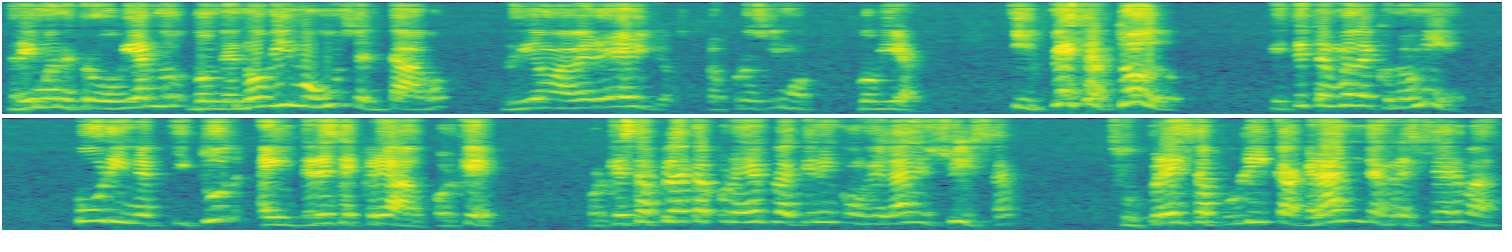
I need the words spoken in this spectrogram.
traímos nuestro gobierno donde no vimos un centavo, lo iban a ver ellos, los próximos gobiernos. Y pese a todo, que esté tan mala la economía, pura ineptitud e intereses creados. ¿Por qué? Porque esa plata, por ejemplo, la tienen congelada en Suiza, su prensa publica grandes reservas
